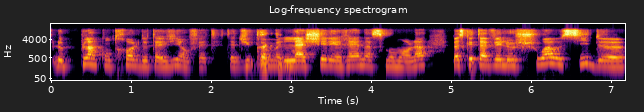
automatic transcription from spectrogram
le plein contrôle de ta vie en fait. Tu as dû comme lâcher les rênes à ce moment-là parce que tu avais le choix aussi de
